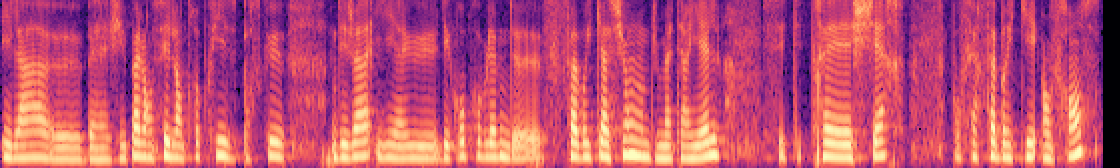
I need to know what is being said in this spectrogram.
et là, euh, ben, j'ai pas lancé l'entreprise parce que déjà il y a eu des gros problèmes de fabrication du matériel. C'était très cher pour faire fabriquer en France.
